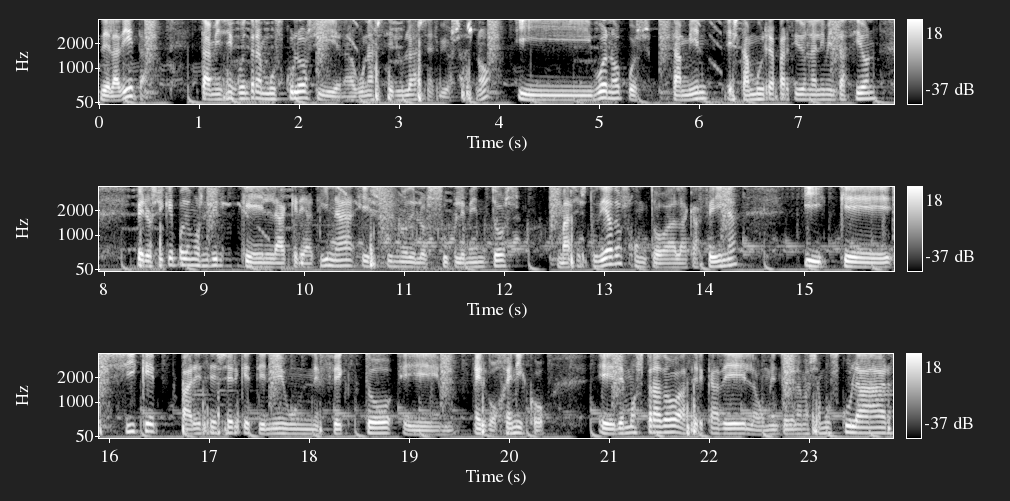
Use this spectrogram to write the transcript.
de la dieta. También se encuentra en músculos y en algunas células nerviosas, ¿no? Y bueno, pues también está muy repartido en la alimentación, pero sí que podemos decir que la creatina es uno de los suplementos más estudiados junto a la cafeína y que sí que parece ser que tiene un efecto eh, ergogénico eh, demostrado acerca del aumento de la masa muscular,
